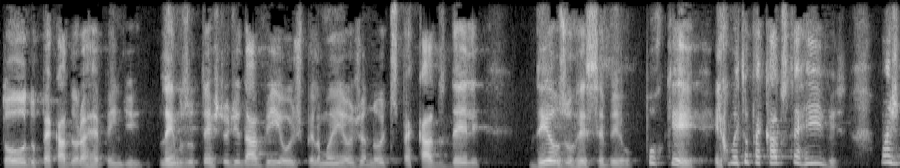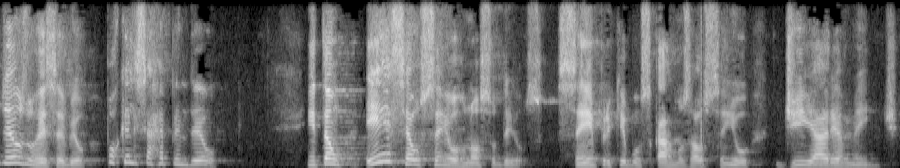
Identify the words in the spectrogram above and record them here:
todo pecador arrependido. Lemos o texto de Davi hoje pela manhã e hoje à noite, os pecados dele, Deus o recebeu. Por quê? Ele cometeu pecados terríveis, mas Deus o recebeu, porque ele se arrependeu. Então, esse é o Senhor nosso Deus. Sempre que buscarmos ao Senhor diariamente,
